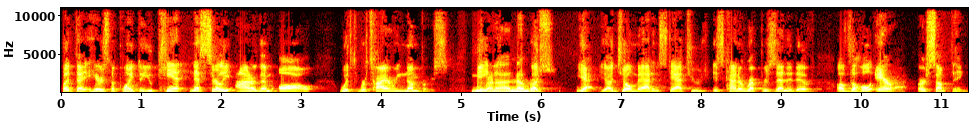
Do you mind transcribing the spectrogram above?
But the, here's the point, though. You can't necessarily honor them all with retiring numbers. Maybe run out of numbers. A, yeah, a Joe Maddon statue is kind of representative of the whole era or something.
